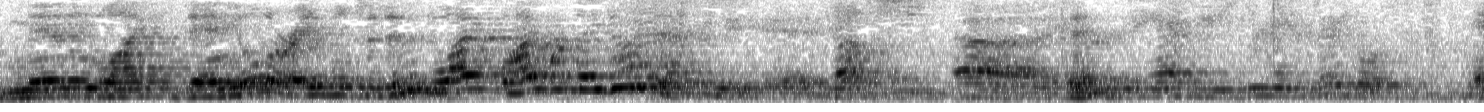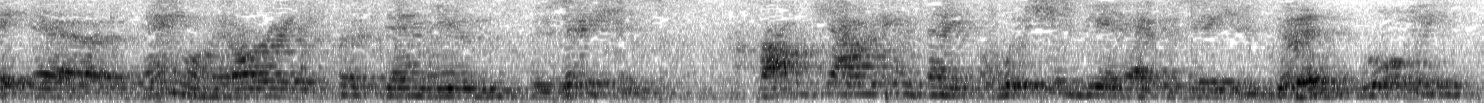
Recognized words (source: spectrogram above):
men like Daniel are able to do. Why, why would they do this? Uh, okay. They have these three individuals. They, uh, Daniel had already put them in positions. Prophet Chaldean think well, we should be in that position. They're okay. ruling,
